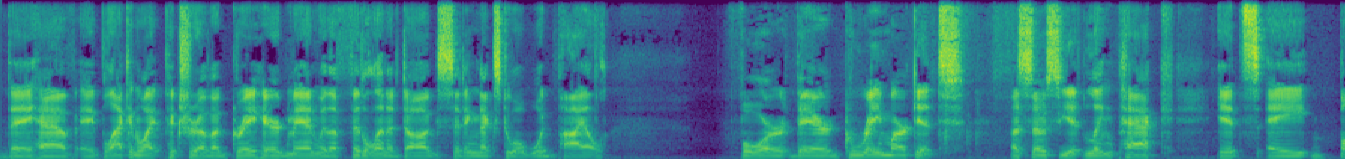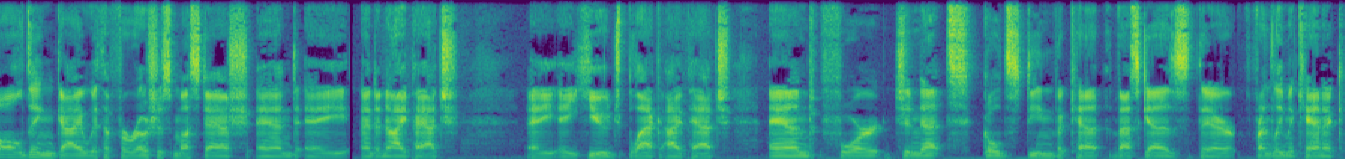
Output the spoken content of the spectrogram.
they have a black and white picture of a gray-haired man with a fiddle and a dog sitting next to a wood pile for their gray market associate Ling Pak. It's a balding guy with a ferocious mustache and a and an eye patch, a a huge black eye patch. And for Jeanette Goldstein Vasquez, their friendly mechanic,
